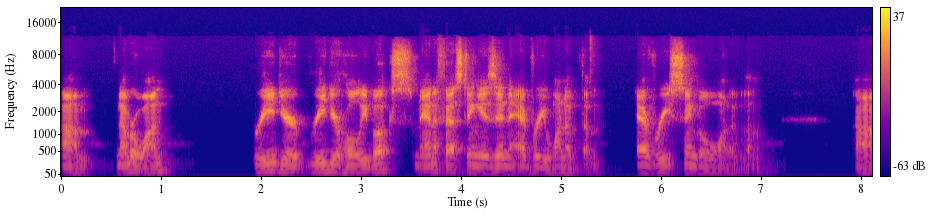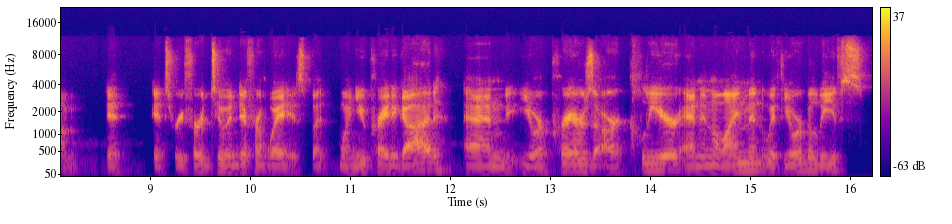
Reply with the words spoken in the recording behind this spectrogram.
Um, number one, read your read your holy books. Manifesting is in every one of them every single one of them. Um, it it's referred to in different ways, but when you pray to God and your prayers are clear and in alignment with your beliefs,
